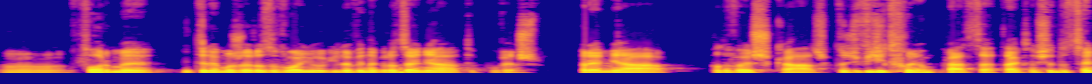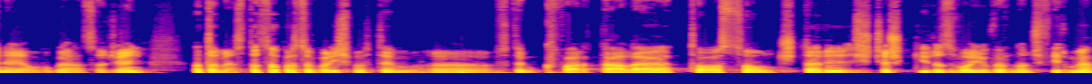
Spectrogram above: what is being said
um, formy nie tyle może rozwoju, ile wynagrodzenia, typu wiesz, premia, podwyżka, czy ktoś widzi twoją pracę, tak, to się docenia ją w ogóle na co dzień. Natomiast to, co opracowaliśmy w tym, e, w tym kwartale, to są cztery ścieżki rozwoju wewnątrz firmy,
